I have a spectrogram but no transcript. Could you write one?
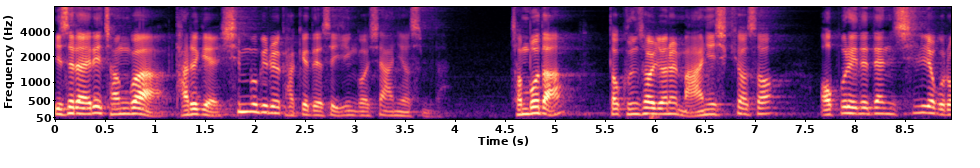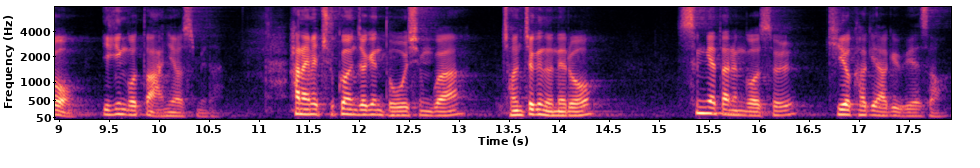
이스라엘이 전과 다르게 신무기를 갖게 돼서 이긴 것이 아니었습니다. 전보다 더 군사훈련을 많이 시켜서 업그레이드된 실력으로 이긴 것도 아니었습니다. 하나님의 주권적인 도우심과 전적인 은혜로 승리했다는 것을 기억하게 하기 위해서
